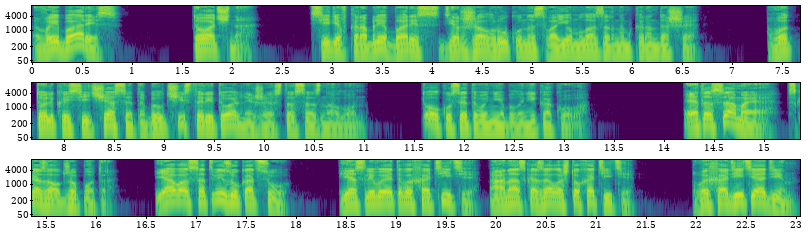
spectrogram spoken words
Вы Баррис?» «Точно!» Сидя в корабле, Баррис держал руку на своем лазерном карандаше. Вот только сейчас это был чисто ритуальный жест, осознал он. Толку с этого не было никакого. «Это самое», — сказал Джо Поттер. «Я вас отвезу к отцу. Если вы этого хотите, а она сказала, что хотите. Выходите один».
